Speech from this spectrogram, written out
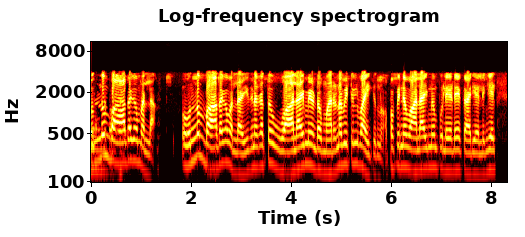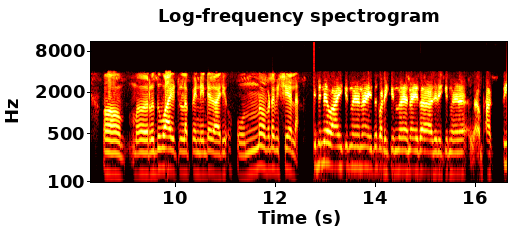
ഒന്നും ബാധകമല്ല. ഒന്നും ബാധകമല്ല. ഇതിനകത്ത് വാലായ്മയുണ്ടോ. മരണ വീട്ടിൽ വായിക്കുന്നു. അപ്പൊ പിന്നെ വാലായ്മ പുലയുടെ കാര്യം അല്ലെങ്കിൽ ഋതുവായിട്ടുള്ള പെണ്ണിന്റെ കാര്യം ഒന്നും അവിടെ വിഷയമല്ല. ഇതിനെ വായിക്കുന്നതിന് ഇത് പഠിക്കുന്നതിന് ഇത് ആചരിക്കുന്നതിന് ഭക്തി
